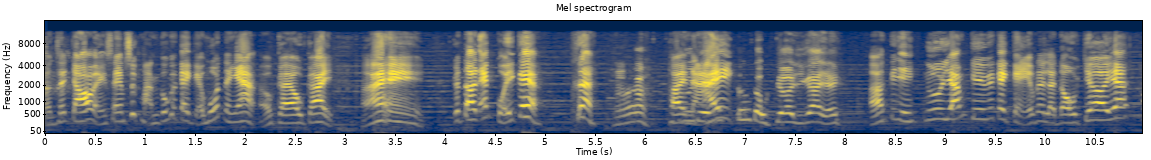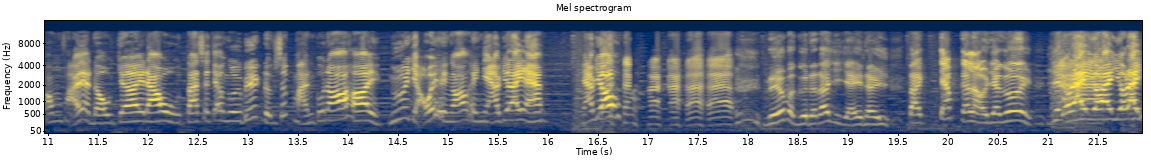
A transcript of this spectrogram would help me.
mình sẽ cho bạn xem sức mạnh của cái cây kẹo mút này nha. Ok ok. Đây cái tên ác quỷ kia. Hồi nãy thứ đồ chơi gì ra vậy Ờ cái gì? Ngươi dám kêu cái cây kẹo này là đồ chơi á Không phải là đồ chơi đâu. Ta sẽ cho ngươi biết được sức mạnh của nó thôi. Ngươi giỏi thì ngon thì nhào vô đây nè. Nhào vô. Nếu mà ngươi đã nói như vậy thì Ta chấp cả lời nhà ngươi. Vô đây vô đây vô đây.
